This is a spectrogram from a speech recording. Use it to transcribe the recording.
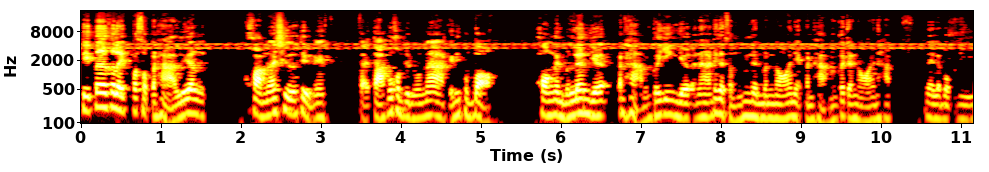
Tether ก็เลยประสบปัญหาเรื่องความน่าเชื่อถือในสายตาผู้คนจำนวนมากอย่างที่ผมบอก พอเงินมันเริ่มเยอะปัญหามันก็ยิ่งเยอะนะฮะถ้าเกิดสมมติเงินมันน้อยเนี่ยปัญหามันก็จะน้อยนะครับ ในระบบนี้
